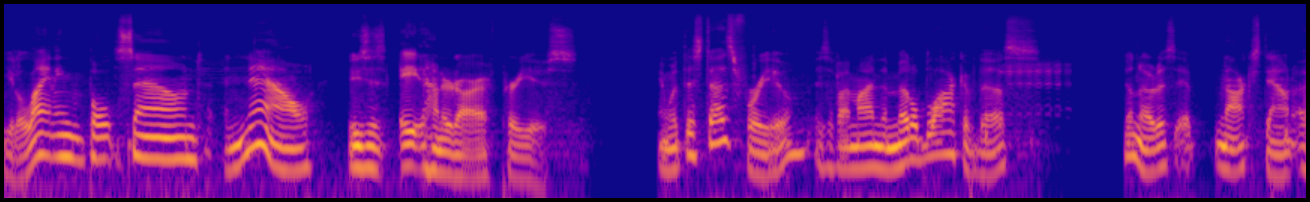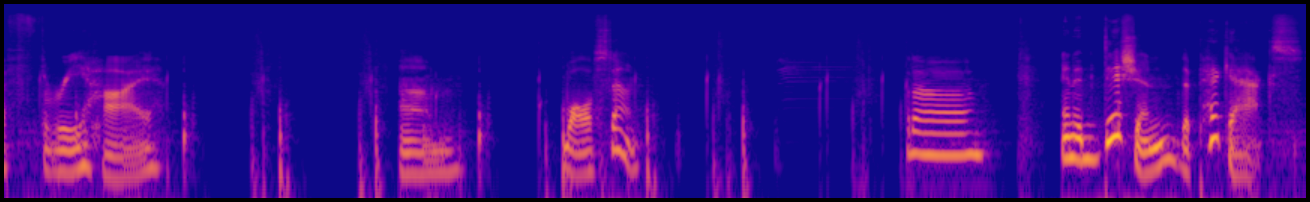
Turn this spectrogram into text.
you get a lightning bolt sound, and now it uses 800 RF per use. And what this does for you is if I mine the middle block of this, you'll notice it knocks down a three high um, wall of stone. Ta-da! In addition, the pickaxe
